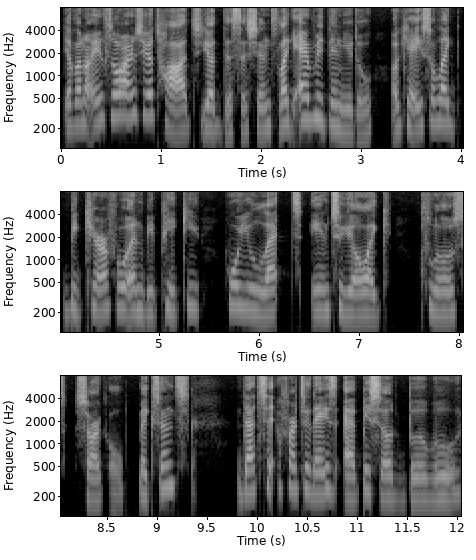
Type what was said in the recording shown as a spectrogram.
They're gonna influence your thoughts, your decisions, like everything you do. Okay, so like be careful and be picky who you let into your like close circle. Make sense? That's it for today's episode, boo boo.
